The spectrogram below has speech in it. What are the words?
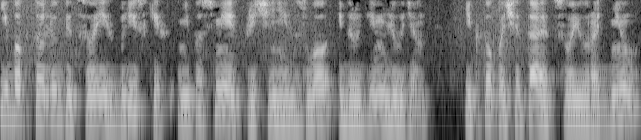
Ибо кто любит своих близких, не посмеет причинить зло и другим людям, и кто почитает свою родню,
